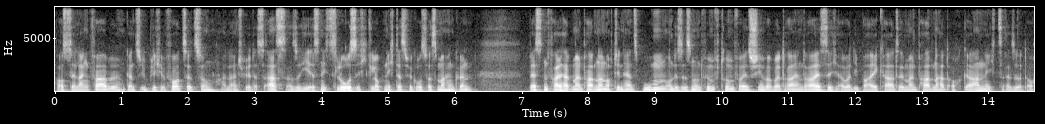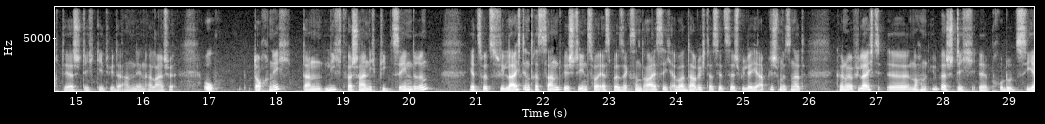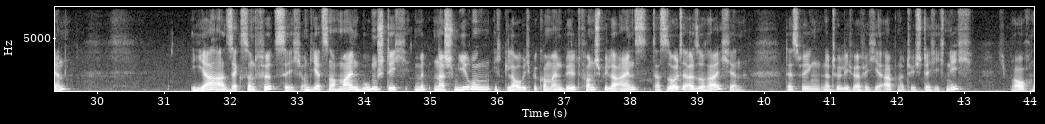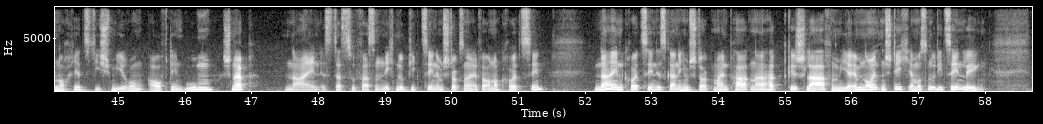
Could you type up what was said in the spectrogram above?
aus der langen Farbe, ganz übliche Fortsetzung, allein spielt das Ass, also hier ist nichts los, ich glaube nicht, dass wir groß was machen können. Besten Fall hat mein Partner noch den Herz Buben, und es ist nur ein 5-Trümpfer, jetzt stehen wir bei 33, aber die Beikarte, mein Partner hat auch gar nichts, also auch der Stich geht wieder an den Alleinspieler. Oh, doch nicht, dann liegt wahrscheinlich Pik 10 drin. Jetzt wird es vielleicht interessant, wir stehen zwar erst bei 36, aber dadurch, dass jetzt der Spieler hier abgeschmissen hat, können wir vielleicht äh, noch einen Überstich äh, produzieren. Ja, 46, und jetzt noch mein Bubenstich mit einer Schmierung. Ich glaube, ich bekomme ein Bild von Spieler 1, das sollte also reichen. Deswegen, natürlich werfe ich hier ab, natürlich steche ich nicht. Ich brauche noch jetzt die Schmierung auf den Buben. Schnapp, Nein, ist das zu fassen. Nicht nur Pik 10 im Stock, sondern etwa auch noch Kreuz 10? Nein, Kreuz 10 ist gar nicht im Stock. Mein Partner hat geschlafen hier im neunten Stich. Er muss nur die 10 legen.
